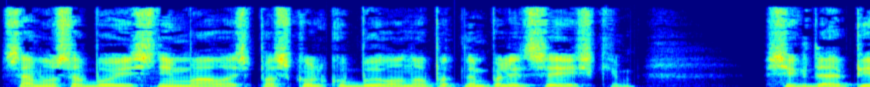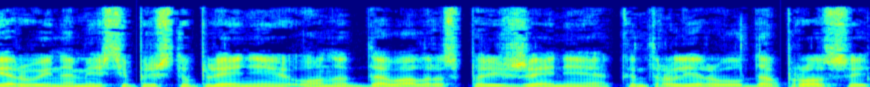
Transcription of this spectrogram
само собой, снималось, поскольку был он опытным полицейским. Всегда первый на месте преступления он отдавал распоряжения, контролировал допросы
